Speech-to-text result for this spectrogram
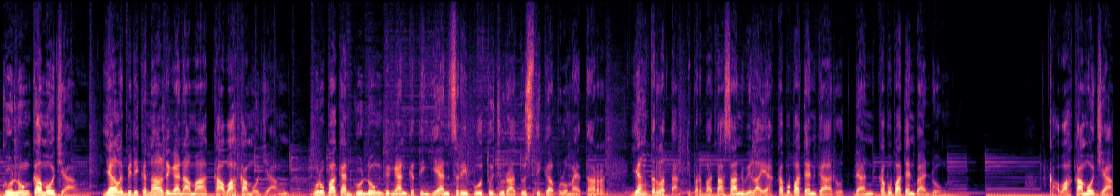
Gunung Kamojang, yang lebih dikenal dengan nama Kawah Kamojang, merupakan gunung dengan ketinggian 1730 meter yang terletak di perbatasan wilayah Kabupaten Garut dan Kabupaten Bandung. Kawah Kamojang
